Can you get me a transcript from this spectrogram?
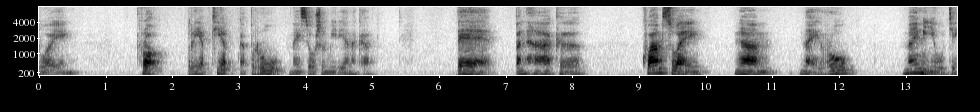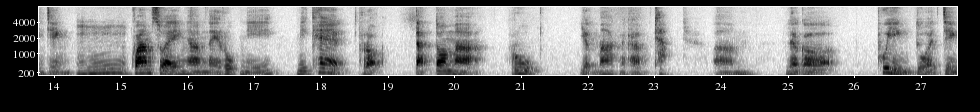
ตัวเอง เพราะเปรียบเทียบกับรูปในโซเชียลมีเดียนะครับ แต่ปัญหาคือความสวยงามในรูปไม่มีอยู่จริงอืมๆความสวยงามในรูปนี้ มีแค่เพราะตัดต่อมารูปเยอะมากนะครับ ครับอืมแล้วก็ผู้หญิงตัวจริง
